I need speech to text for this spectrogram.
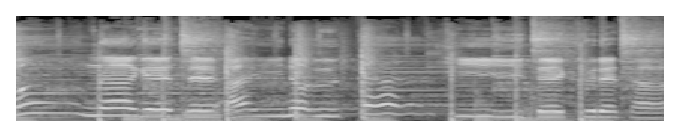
を投げて愛の歌弾いてくれた。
